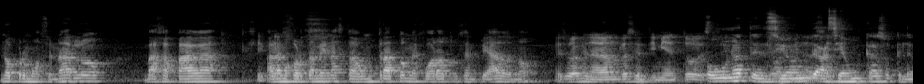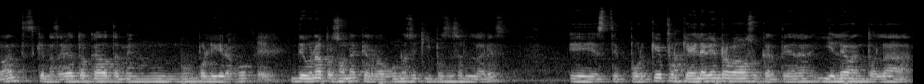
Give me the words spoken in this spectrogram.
no promocionarlo, baja paga, Sí, a claro. lo mejor también hasta un trato mejor a otros empleados, ¿no? Eso va a generar un resentimiento. este, O una atención hacia un caso que levantes, que nos había tocado también un, un polígrafo sí. de una persona que robó unos equipos de celulares. Este, ¿Por qué? Porque a él le habían robado su cartera y él levantó la,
